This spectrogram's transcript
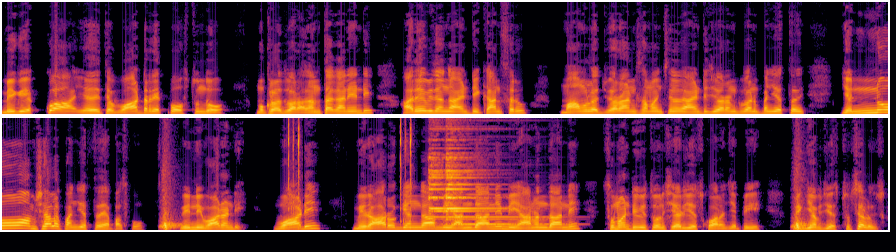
మీకు ఎక్కువ ఏదైతే వాటర్ ఎక్కువ వస్తుందో ముక్కుల ద్వారా అదంతా కానివ్వండి అదేవిధంగా యాంటీ క్యాన్సరు మామూలుగా జ్వరానికి సంబంధించిన యాంటీ జ్వరానికి కానీ పనిచేస్తుంది. ఎన్నో అంశాలకు పనిచేస్తుంది ఆ పసుపు. వీటిని వాడండి. వాడి మీరు ఆరోగ్యంగా మీ అందాన్ని మీ ఆనందాన్ని సుమన్ టీవీతో షేర్ చేసుకోవాలని చెప్పి విజ్ఞప్తి చేస్తూ సెలవు తీసుకుంటాం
